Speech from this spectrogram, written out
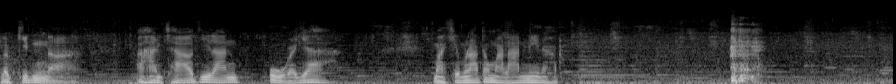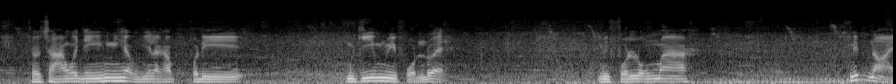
เรากินอาอาหารเช้าที่ร้าน ปู่กับย่า มาเขมราชต้องมาร้านนี้นะครับ เช้าเช้าๆก็ยังเงียบอย่างนี้แหละครับ พอดีเมื่อกี้มันมีฝนด้วย มีฝนลงมา นิดหน่อย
